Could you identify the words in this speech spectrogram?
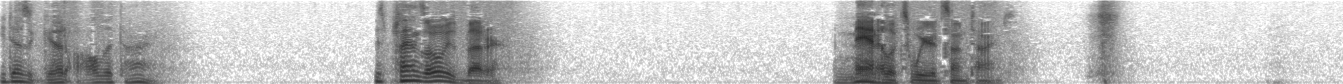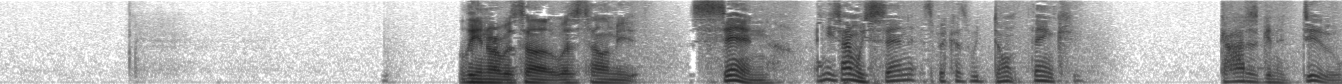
He does it good all the time. His plan's always better. Man, it looks weird sometimes. Leonore was, tell, was telling me sin, anytime we sin, it's because we don't think God is going to do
